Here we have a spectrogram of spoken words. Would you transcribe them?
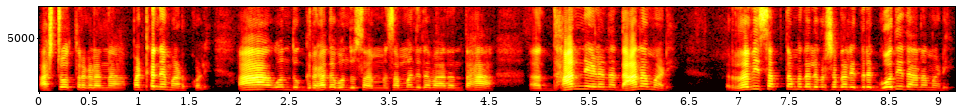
ಅಷ್ಟೋತ್ತರಗಳನ್ನು ಪಠನೆ ಮಾಡ್ಕೊಳ್ಳಿ. ಆ ಒಂದು ಗ್ರಹದ ಒಂದು ಸಂಬಂಧಿತವಾದಂತಹ ಧಾನ್ಯಗಳನ್ನು ದಾನ ಮಾಡಿ. ರವಿ ಸಪ್ತಮದಲ್ಲಿ ವೃಷಭದಲ್ಲಿ ಇದ್ದರೆ ಗೋಧಿ ದಾನ ಮಾಡಿ.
